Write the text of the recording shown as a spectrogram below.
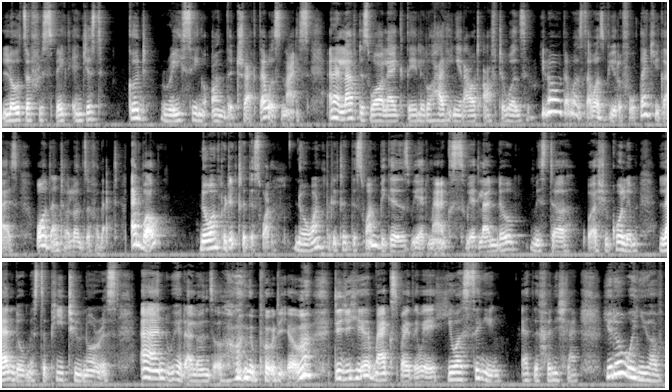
Loads of respect and just good racing on the track. That was nice. And I loved as well, like the little hugging it out afterwards. You know, that was that was beautiful. Thank you guys. Well done to Alonso for that. And well, no one predicted this one. No one predicted this one because we had Max, we had Lando, Mr. Well, I should call him Lando, Mr. P2 Norris, and we had Alonso on the podium. Did you hear Max, by the way? He was singing at the finish line. You know, when you have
